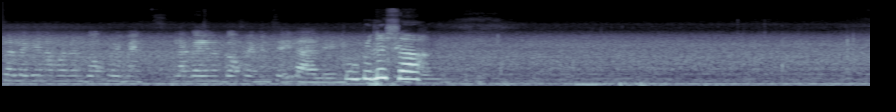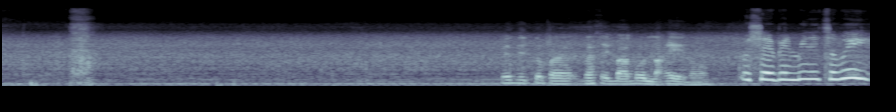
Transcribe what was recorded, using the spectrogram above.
Sa lagyan ako ng document, lagay ng document sa ilalim. Ang bilis ah. Pwede dito pa, nasa ibabaw, laki, no? We're seven minutes away.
